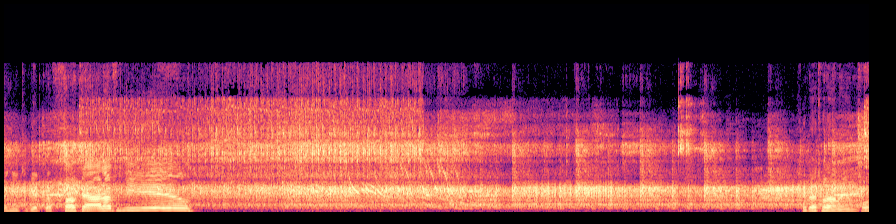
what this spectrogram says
I need to get the fuck out of here. So that's what I'm aiming for.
